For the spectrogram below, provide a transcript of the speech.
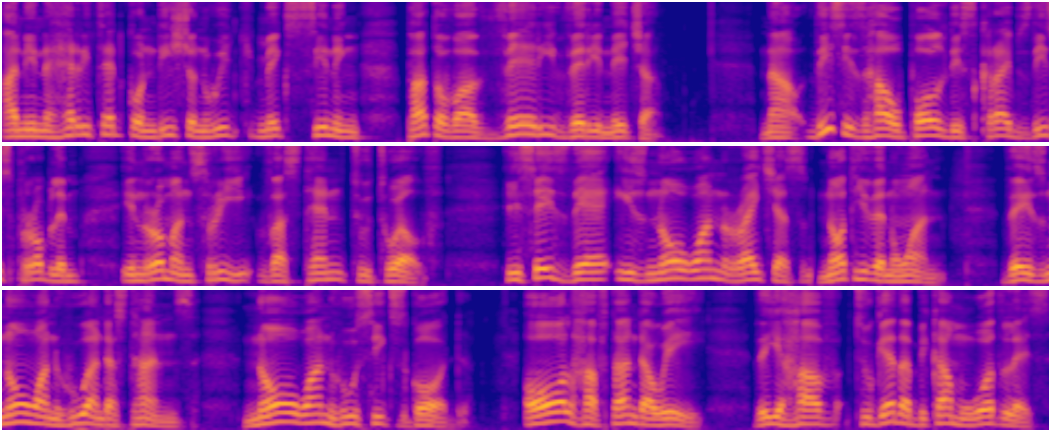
an inherited condition which makes sinning part of our very, very nature. Now, this is how Paul describes this problem in Romans 3, verse 10 to 12. He says, There is no one righteous, not even one. There is no one who understands, no one who seeks God. All have turned away. They have together become worthless.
